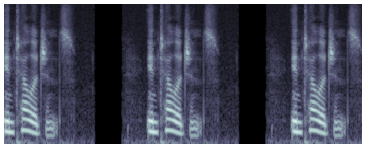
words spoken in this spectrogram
intelligence, intelligence, intelligence.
